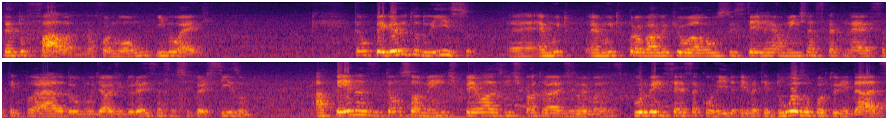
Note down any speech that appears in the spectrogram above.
tanto fala na Fórmula 1 e no WEC. Então, pegando tudo isso, é, é, muito, é muito provável que o Alonso esteja realmente nessa, nessa temporada do Mundial de Endurance, nessa Super Season, apenas e tão somente pelas 24 horas de Le Mans, por vencer essa corrida. Ele vai ter duas oportunidades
